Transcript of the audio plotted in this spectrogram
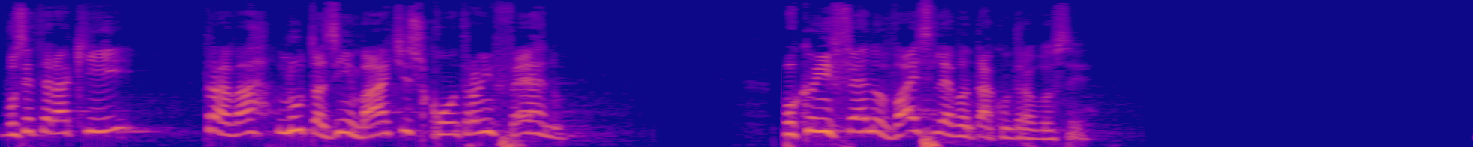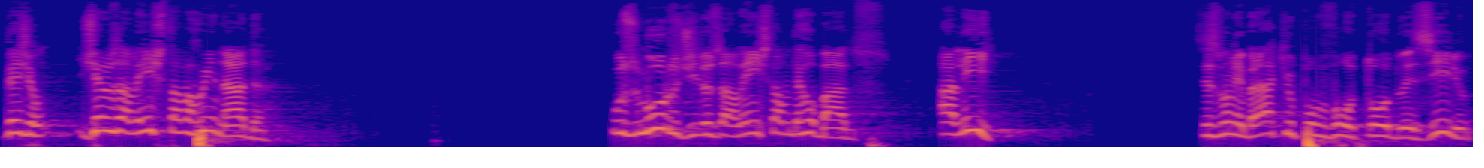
você terá que travar lutas e embates contra o inferno. Porque o inferno vai se levantar contra você. Vejam, Jerusalém estava arruinada. Os muros de Jerusalém estavam derrubados. Ali, vocês vão lembrar que o povo voltou do exílio,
